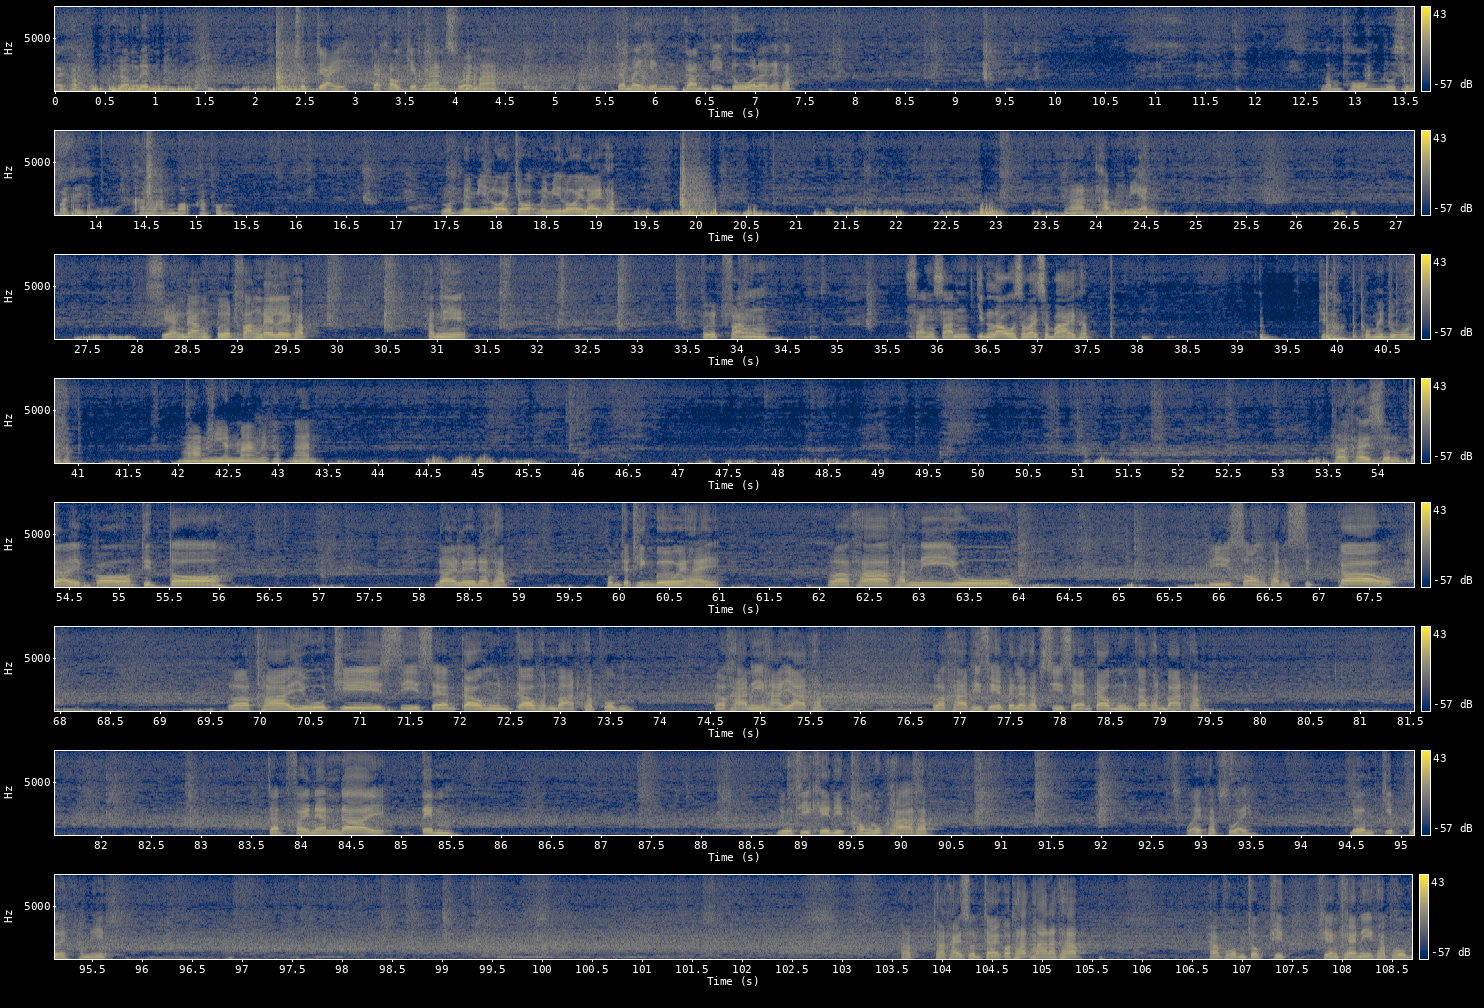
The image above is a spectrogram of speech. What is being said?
วยครับ เครื่องเล่นชุดใหญ่ แต่เขาเก็บงานสวยมาก จะไม่เห็นการตีตู้อะไรนะครับ ลำโพงรู้สึกว่าจะอยู่ข้างหลังเบาะครับผม รถไม่มีรอยเจาะไม่มีรอยอะไรครับ งานทำเนียนเสียงดังเปิดฟังได้เลยครับ คันนี้ เปิดฟัง สังสรรค์กินเหล้าสบายๆครับ เดี๋ยวผมให้ดูนะครับ งานเนียนมากเลยครับงาน ถ้าใครสนใจก็ติดต่อได้เลยนะครับ ผมจะทิ้งเบอร์ไว้ให้ ราคาคันนี้อยู่ ปี 2019 ราคาอยู่ที่ 499,000 บาทครับผม ราคานี้หายากครับ ราคาพิเศษไปเลยครับ 499,000 บาทครับ จัดไฟแนนซ์ได้เต็ม อยู่ที่เครดิตของลูกค้าครับ สวยครับสวย เดิมกิ๊บเลยคันนี้ ครับ ถ้าใครสนใจก็ทักมานะครับ ครับผมจบที่เพียงแค่นี้ครับผม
